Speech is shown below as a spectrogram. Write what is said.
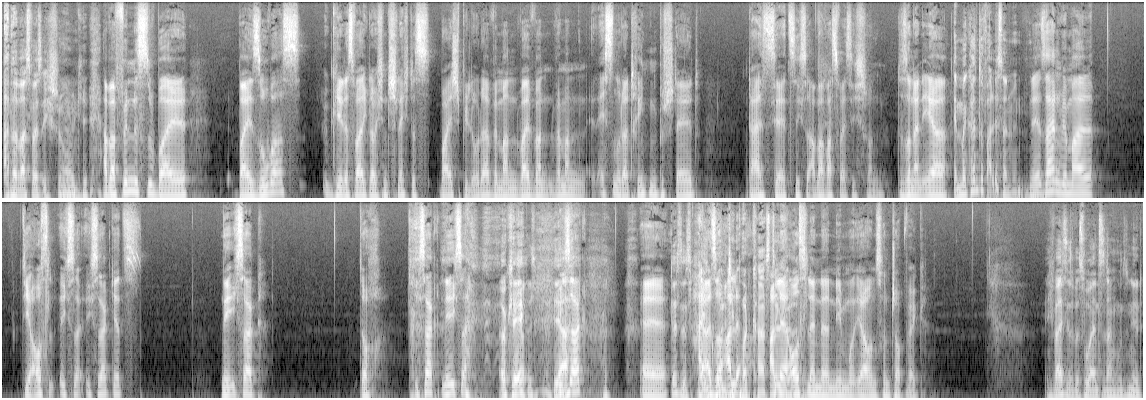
Aber was weiß ich schon. Ja, okay. Aber findest du bei, bei sowas, okay, das war, glaube ich, ein schlechtes Beispiel, oder? Wenn man, weil man, wenn man Essen oder Trinken bestellt, da ist es ja jetzt nicht so, aber was weiß ich schon. Sondern eher, Ja, man kann es auf alles anwenden. ne, sagen wir mal, die Aus, ich, sag- ich sag jetzt, nee, ich sag, doch, ich sag, nee, ich sag, Okay, ich, ja. ich sag, äh, Das ist ja, also alle, High-Quality-Podcasting alle. Ausländer nehmen ja unseren Job weg. Ich weiß jetzt, was so eins zusammen funktioniert.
